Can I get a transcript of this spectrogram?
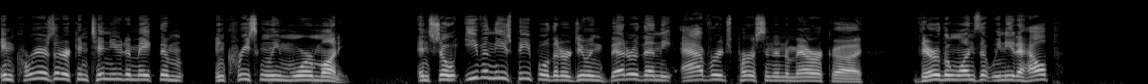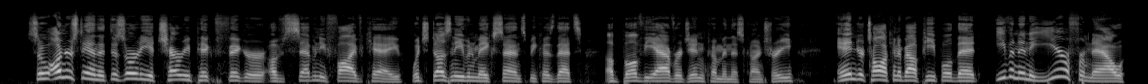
in careers that are continue to make them increasingly more money. And so, even these people that are doing better than the average person in America, they're the ones that we need to help. So, understand that there's already a cherry picked figure of 75K, which doesn't even make sense because that's above the average income in this country. And you're talking about people that, even in a year from now,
